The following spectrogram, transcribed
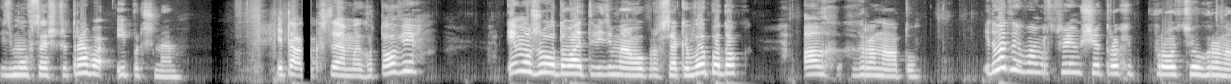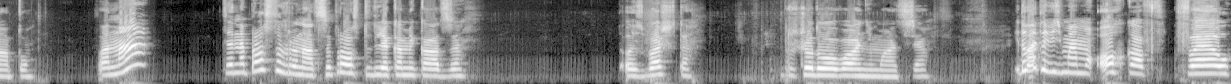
візьму все, що треба, і почнемо. І так, все ми готові. І можу, давайте візьмемо про всякий випадок ах, гранату. І давайте я вам розповім ще трохи про цю гранату. Вона це не просто граната, це просто для камікадзе. Ось бачите? Причудова анімація. І давайте візьмемо Охка Феу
